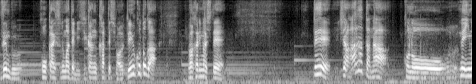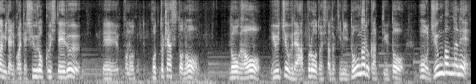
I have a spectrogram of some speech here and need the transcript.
全部公開するまでに時間がかかってしまうということが分かりまして、で、じゃあ新たな、この、ね、今みたいにこうやって収録している、えーこの、ポッドキャストの動画を YouTube でアップロードした時にどうなるかっていうと、もう順番がね、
